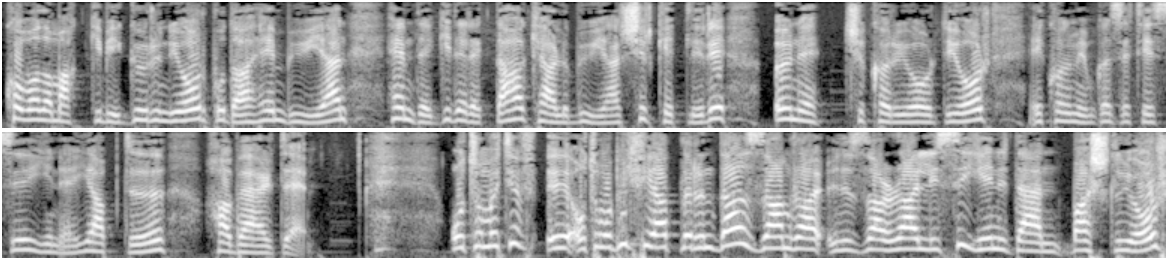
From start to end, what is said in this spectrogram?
kovalamak gibi görünüyor. Bu da hem büyüyen hem de giderek daha karlı büyüyen şirketleri öne çıkarıyor diyor. Ekonomim gazetesi yine yaptığı haberde. Otomotiv e, otomobil fiyatlarında zam rallisi yeniden başlıyor.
